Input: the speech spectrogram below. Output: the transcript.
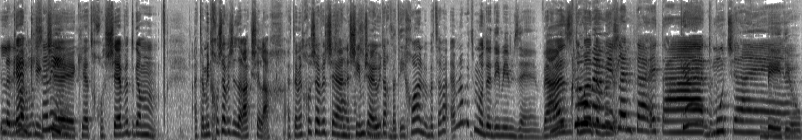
לא כן, דיברנו כי, שנים. כש, כי את חושבת גם, את תמיד חושבת שזה רק שלך. את תמיד חושבת שאנשים שהיו. איתך בתיכון ובצבא, הם לא מתמודדים עם זה. ואז, את כלום, אומרת, אבל- יש להם את את הדמות שלהם. בדיוק.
